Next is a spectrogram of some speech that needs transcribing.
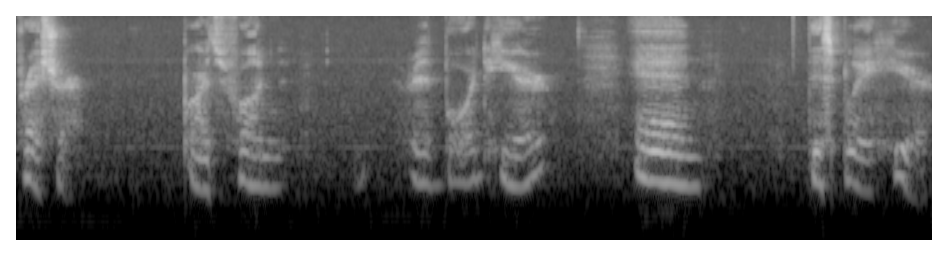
pressure. Parts from red board here and display here.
